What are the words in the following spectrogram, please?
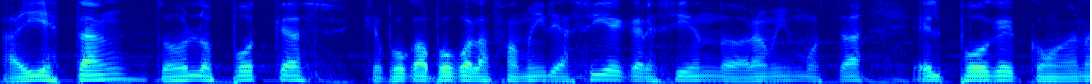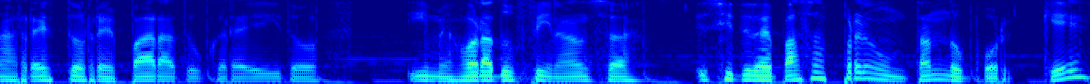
ahí están todos los podcasts que poco a poco la familia sigue creciendo. Ahora mismo está el Pocket con Ana Resto, repara tu crédito y mejora tus finanzas. Y si te pasas preguntando por qué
